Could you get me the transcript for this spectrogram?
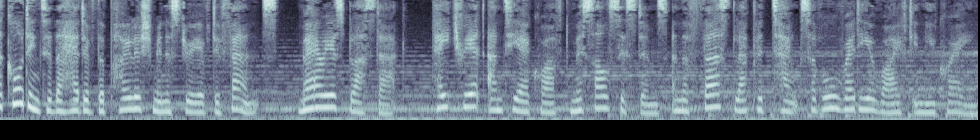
According to the head of the Polish Ministry of Defense, Mariusz Blaszczak, Patriot anti-aircraft missile systems and the first Leopard tanks have already arrived in Ukraine.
